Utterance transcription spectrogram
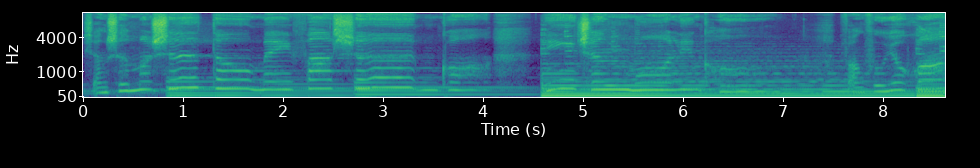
像什么事都没发生过。你沉默脸孔，仿佛有话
